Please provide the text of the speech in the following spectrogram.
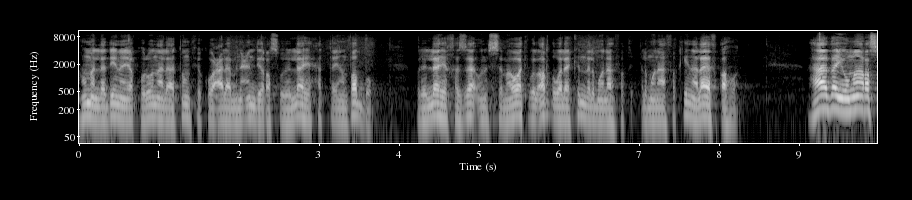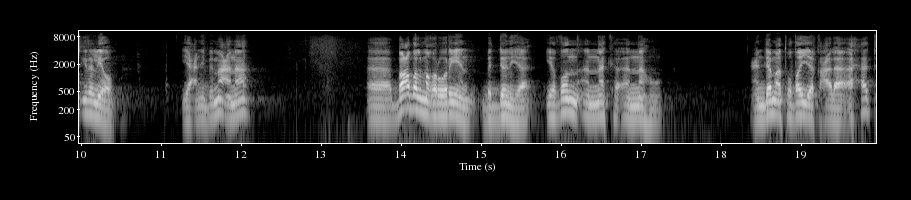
هم الذين يقولون لا تنفقوا على من عند رسول الله حتى ينفضوا. ولله خزائن السماوات والأرض ولكن المنافق المنافقين لا يفقهون. هذا يمارس إلى اليوم. يعني بمعنى آه، بعض المغرورين بالدنيا يظن أنك أنه عندما تضيق على أحد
